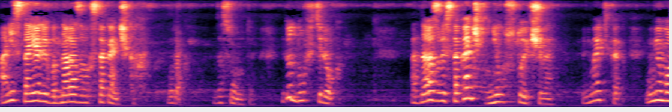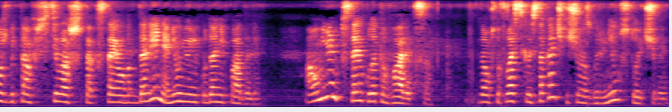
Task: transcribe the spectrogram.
они стояли в одноразовых стаканчиках, вот так, засунуты. И тут был фитилек. Одноразовые стаканчики неустойчивы. Понимаете как? У нее, может быть, там стеллаж так стоял в отдалении, они у нее никуда не падали. А у меня они постоянно куда-то валятся. Потому что пластиковые стаканчики, еще раз говорю, неустойчивые.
